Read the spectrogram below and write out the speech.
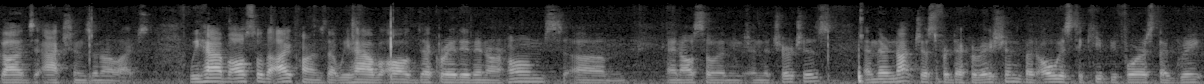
God's actions in our lives. We have also the icons that we have all decorated in our homes um, and also in, in the churches. And they're not just for decoration, but always to keep before us the great,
